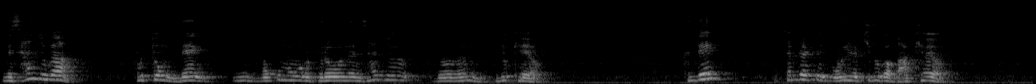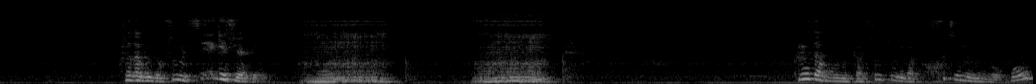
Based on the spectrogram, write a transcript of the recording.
근데 산소가 보통 내 이 목구멍으로 들어오는 산소로는 부족해요. 근데 잠잘 때 오히려 기도가 막혀요. 그러다 보니까 숨을 세게 쉬어야 돼요. 그러다 보니까 숨소리가 커지는 거고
